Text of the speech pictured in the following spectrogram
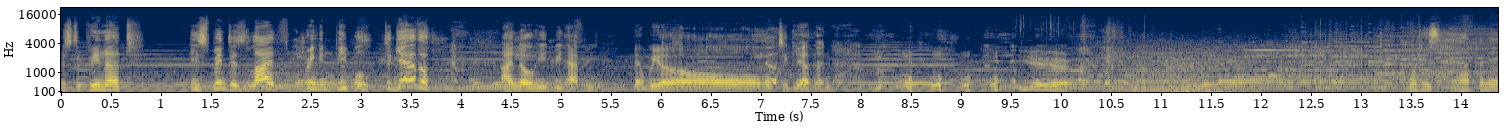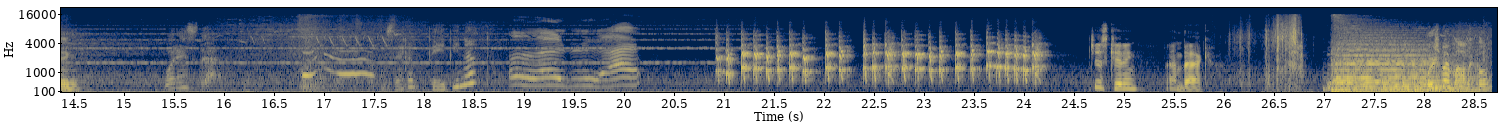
Mr. Peanut, he spent his life bringing people together. I know he'd be happy that we are all together now. yeah. What is happening? What is that? Is that a baby nut? Just kidding. I'm back. Where's my monocle?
